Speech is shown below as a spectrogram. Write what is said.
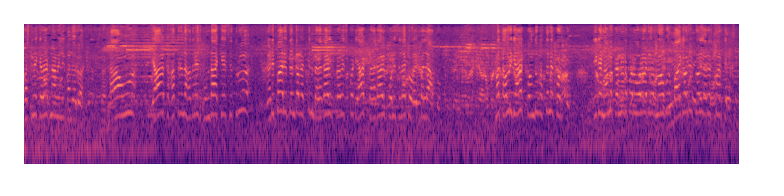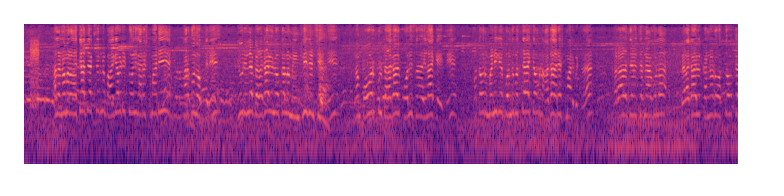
ಪ್ರಶ್ನೆ ಕೇಳಕ್ ನಾವು ಇಲ್ಲಿ ಬಂದಿರುವ ನಾವು ಯಾಕೆ ಹತ್ತರಿಂದ ಹದಿನೈದು ಗುಂಡಾ ಕೇಸ್ ಇದ್ರು ಇದ್ದಂತ ಇದ್ದಂಥ ವ್ಯಕ್ತಿನ ಬೆಳಗಾವಿ ಪ್ರವೇಶ ಕೊಟ್ಟು ಯಾಕೆ ಬೆಳಗಾವಿ ಪೊಲೀಸ್ ಇಲಾಖೆ ವೈಫಲ್ಯ ಆಯ್ತು ಮತ್ತೆ ಅವ್ರಿಗೆ ಯಾಕೆ ಬಂದೋಬಸ್ತನ್ನ ಕೊಡ್ತು? ಈಗ ನಮ್ಮ ಕನ್ನಡ ಪರ ಹೋರಾಟಗಾರ ನಾವು ಬಾಗೇವಾಡಿ ಟೋಲಿಗೆ ಅರೆಸ್ಟ್ ಮಾಡ್ತೀವಿ. ಅಲ್ಲ, ನಮ್ಮ ರಾಜ್ಯಾಧ್ಯಕ್ಷರನ್ನ ಬಾಗೇವಾಡಿ ಟೋಲಿಗೆ ಅರೆಸ್ಟ್ ಮಾಡಿ ಕರ್ಕೊಂಡು ಹೋಗ್ತೀರಿ. ಇವರಿಲ್ಲೇ ಬೆಳಗಾವಿ ಲೋಕಲ್ ನಮ್ಮ ಇಂಟೆಲಿಜೆನ್ಸಿ ಐತಿ, ನಮ್ಮ ಪವರ್ಫುಲ್ ಬೆಳಗಾವಿ ಪೊಲೀಸ್ ಇಲಾಖೆ ಐತಿ. ಮತ್ತು ಅವ್ರ ಮನೆಗೆ ಬಂದೋಬಸ್ತೆ ಹಾಕಿ ಅವ್ರನ್ನ ಆಗ ಅರೆಸ್ಟ್ ಮಾಡಿಬಿಟ್ರೆ, ಕರಾಳ ದಿನಾಚರಣೆ ಆಗೋಲ್ಲ, ಬೆಳಗಾವಿ ಕನ್ನಡ ಉತ್ಸವಕ್ಕೆ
